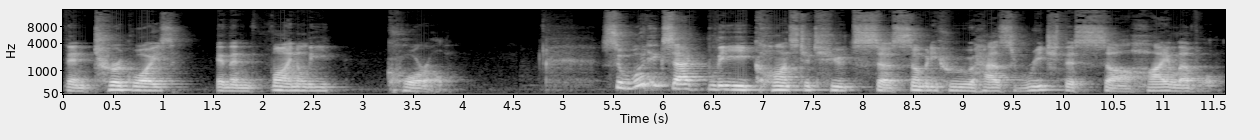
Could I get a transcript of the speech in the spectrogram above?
then turquoise, and then finally coral. So what exactly constitutes uh, somebody who has reached this uh, high level?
